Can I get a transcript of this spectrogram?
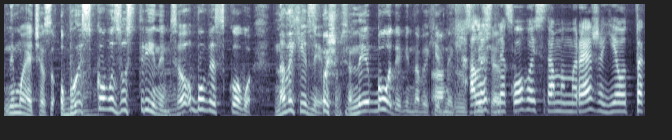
немає часу. Обов'язково зустрінемося, обов'язково. На вихідних. Спишемося. Не буде він на вихідних Але ж для когось саме мережа є от так.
